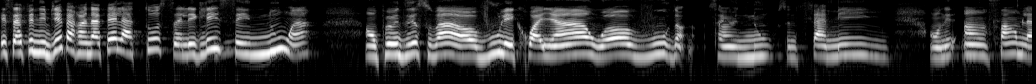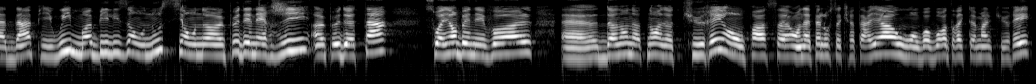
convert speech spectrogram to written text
Et ça finit bien par un appel à tous. L'Église, c'est nous, hein? On peut dire souvent, ah, vous les croyants, ou ah, vous. C'est un nous, c'est une famille. On est ensemble là-dedans. Puis oui, mobilisons-nous. Si on a un peu d'énergie, un peu de temps, soyons bénévoles, euh, donnons notre nom à notre curé. On passe, on appelle au secrétariat ou on va voir directement le curé.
